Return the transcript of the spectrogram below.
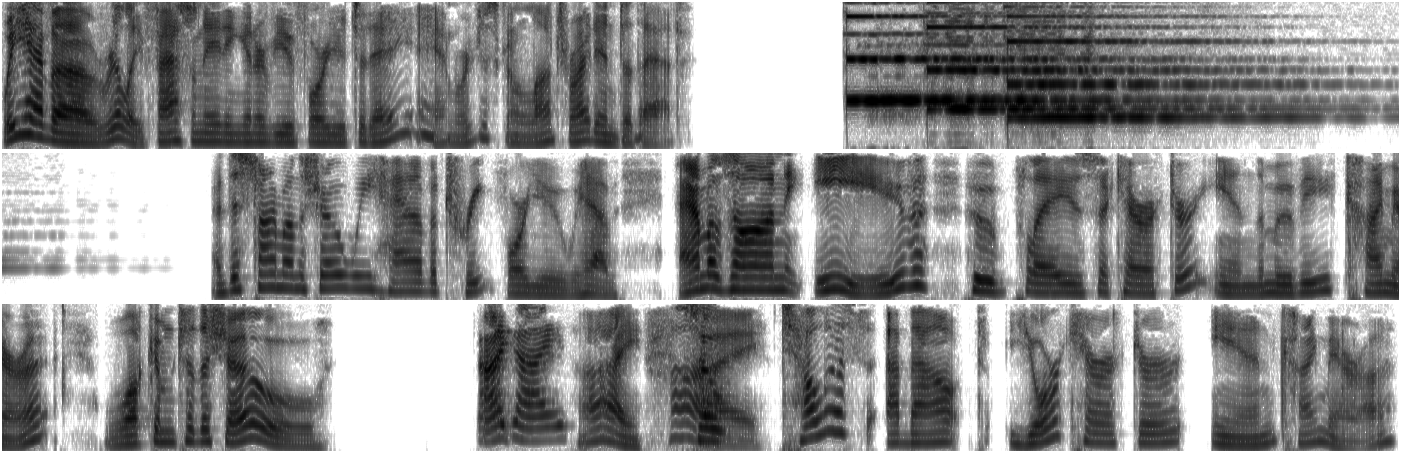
We have a really fascinating interview for you today, and we're just going to launch right into that. And this time on the show, we have a treat for you. We have Amazon Eve, who plays a character in the movie Chimera. Welcome to the show. Hi, guys. Hi. Hi. So tell us about your character in Chimera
